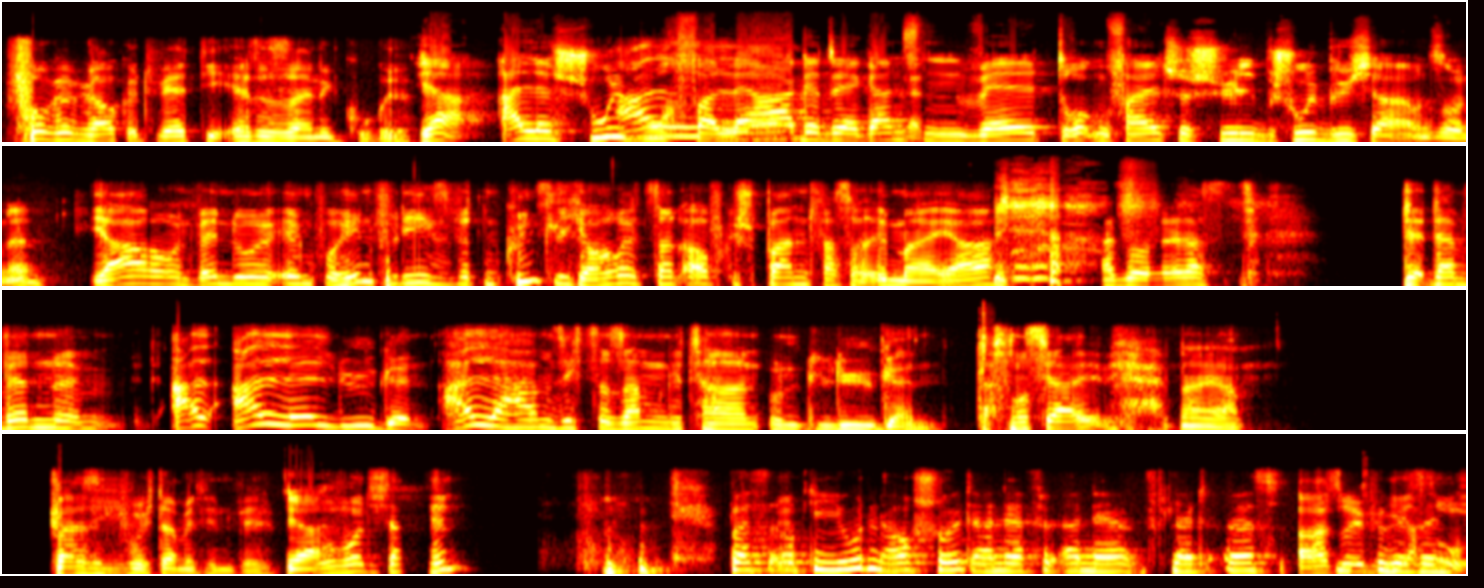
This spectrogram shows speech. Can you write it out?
vorgegaukelt wird, die Erde sei eine Kugel. Ja, alle Schulbuchverlage der ganzen Welt drucken falsche Schul Schulbücher und so, ne? Ja, und wenn du irgendwo hinfliegst, wird ein künstlicher Horizont aufgespannt, was auch immer, ja. Also das, da- werden all, alle lügen, alle haben sich zusammengetan und lügen. Das muss ja, naja. Ich weiß nicht, wo ich damit hin will. Ja. Wo wollte ich damit hin? Was, ob die Juden auch schuld an der, an der Flat Earth Also eben, Lüge ach so,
